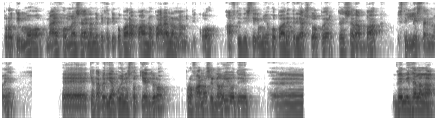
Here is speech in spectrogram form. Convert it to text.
Προτιμώ να έχω μέσα έναν επιθετικό παραπάνω παρά έναν αμυντικό. Αυτή τη στιγμή έχω πάρει τρία στόπερ, τέσσερα back, στη λίστα εννοεί. Ε, και τα παιδιά που είναι στο κέντρο, προφανώς εννοεί ότι ε, δεν ήθελα να.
